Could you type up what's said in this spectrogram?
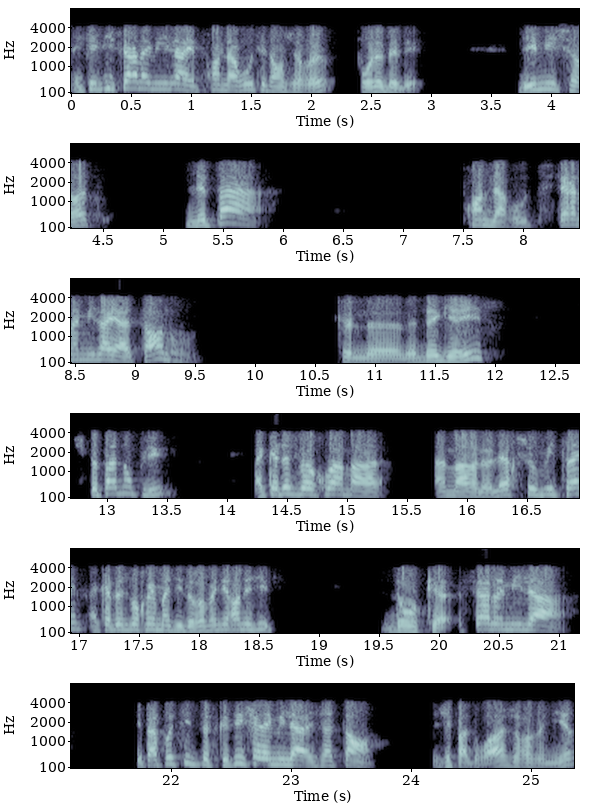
Il s'est dit faire la mila et prendre la route est dangereux pour le bébé. Des michotes, ne pas prendre la route, faire la mila et attendre que le bébé guérisse, je peux pas non plus. Akadosh Baruch Amar, le l'air Shuv m'a dit de revenir en Égypte. Donc, faire la Mila, c'est pas possible parce que si je fais la Mila, j'attends, j'ai pas le droit, je vais revenir.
